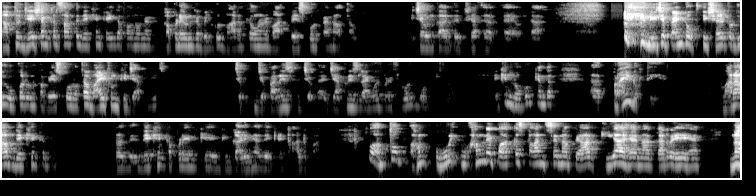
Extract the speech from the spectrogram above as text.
डॉक्टर जयशंकर साहब के देखें, कई दफ़ा उन्होंने कपड़े उनके बिल्कुल भारत का, उन्होंने बेस कोट पहना होता है। नीचे उनका उनका नीचे पैंट होती, शर्ट होती, ऊपर उनका वेस्ट कोट होता है वाइफ उनकी जैपनीज जापानीज जापानीज लैंग्वेज बड़ी फ्लुएंट बोलते हैं। लेकिन लोगों के अंदर प्राइड होती है। हमारा आप देखें कभी देखें कपड़े इनके, इनकी गाड़ियाँ देखें ठाट पाट तो हम तो हम हमने पाकिस्तान से ना प्यार किया है, ना कर रहे हैं, ना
